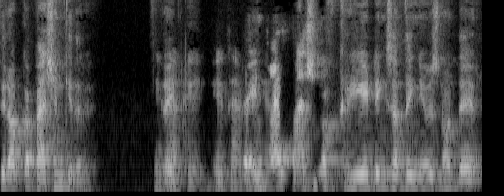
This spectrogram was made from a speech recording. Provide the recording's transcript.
फिर आपका passion किधर है exactly the exactly yeah. entire passion of creating something new is not there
